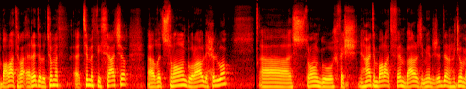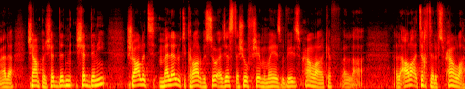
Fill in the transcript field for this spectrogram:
مباراة را- ريدل وتيموث آه، تيموثي ثاتشر آه، ضد سترونج وراولي حلوة. آه سترونج وفيش نهاية مباراة فين بالر جميلة جدا الهجوم على تشامبا شدني شدني. شارلت ملل وتكرار بالسوء. عجزت أشوف شيء مميز بالفيديو. سبحان الله كيف ال- الآراء تختلف. سبحان الله.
